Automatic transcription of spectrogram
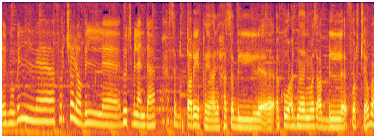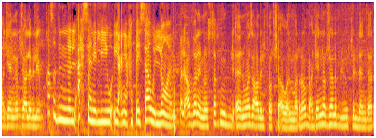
انه بالفرشه لو بال beauty blender؟ حسب الطريقة يعني حسب اكو عندنا نوزع بالفرشه وبعدين نرجع له بال- قصد انه الأحسن اللي يعني حتى يساوي اللون. الأفضل إنه نستخدم نوزعه بالفرشه أول مرة وبعدين نرجع له بال beauty blender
